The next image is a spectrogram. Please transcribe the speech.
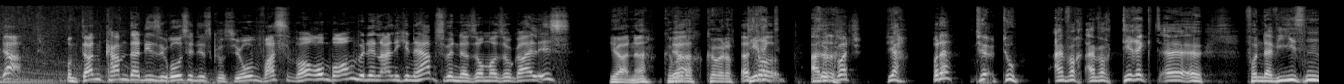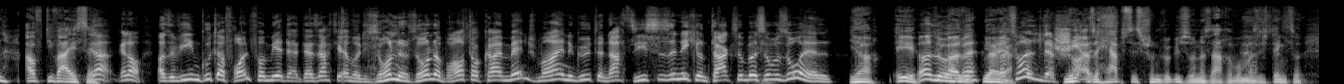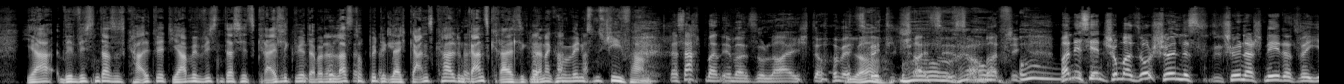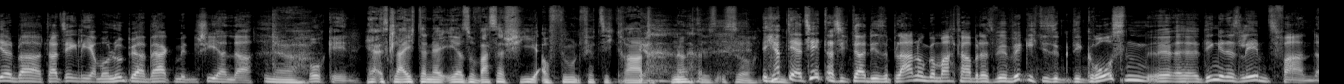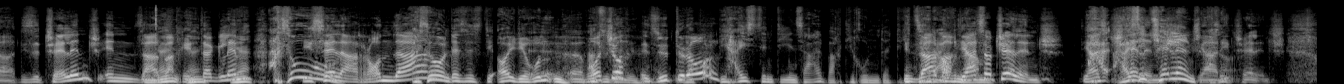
Ja, und dann kam da diese große Diskussion, was, warum brauchen wir denn eigentlich einen Herbst, wenn der Sommer so geil ist? Ja, ne? Können Ja. wir doch, können wir doch Das ist direkt. doch- ist doch Quatsch. Ja. Oder? Tja, Du, einfach, einfach direkt äh, äh, von der Wiesen auf die Weiße. Ja, genau. Also wie ein guter Freund von mir, der, der sagt ja immer, die Sonne, Sonne braucht doch kein Mensch. Meine Güte, nachts siehst du sie nicht und tagsüber ist sowieso hell. Ja, eh. Also, ne? ja, ja. was soll denn der Nee, Scheiß? also Herbst ist schon wirklich so eine Sache, wo man sich denkt so, ja, wir wissen, dass es kalt wird, ja, wir wissen, dass jetzt kreislig wird, aber dann lass doch bitte gleich ganz kalt und ganz kreislig werden, dann können wir wenigstens Skifahren. Das sagt man immer so leicht, aber wenn es Ja. richtig scheiße ist hör und auf. matschig. Wann ist denn schon mal so schönes, schöner Schnee, dass wir hier da tatsächlich am Olympiaberg mit den Skiern da Ja. Hochgehen? Ja, es gleicht dann ja eher so Wasserski auf 45 Grad, ne? Das ist so. Ich habe dir erzählt, dass ich da diese Planung gemacht habe, dass wir wirklich diese die großen äh, Dinge des Lebens fahren da. Diese Challenge in Nein, Saalbach-Hinterglemm. nein, ja. Ach so. Die Sella Ronda. Ach so, und das ist die, oh, die Runden. Äh, weißt du, die- in Südtirol? Ja, wie heißt denn die in Saalbach, die Runde? Die, In Saalbach, die heißt doch Challenge. Die heißt, He- heißt die Challenge? Ja, Also- die Challenge.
